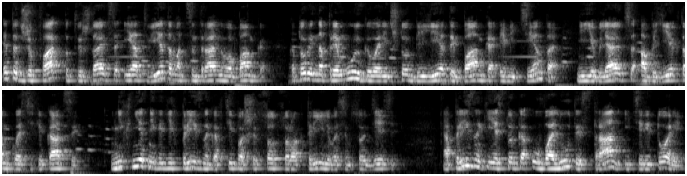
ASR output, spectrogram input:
Этот же факт подтверждается и ответом от Центрального банка, который напрямую говорит, что билеты банка-эмитента не являются объектом классификации. У них нет никаких признаков типа 643 или 810. А признаки есть только у валюты стран и территорий.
